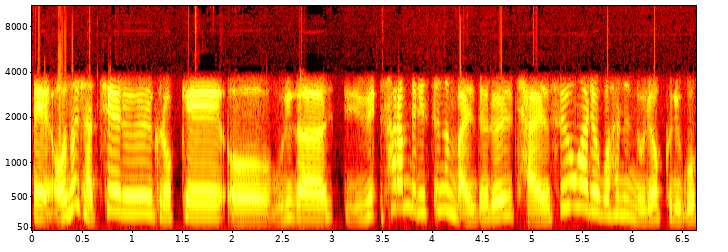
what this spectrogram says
네, 언어 자체를 그렇게 어 우리가 사람들이 쓰는 말들을 잘 수용하려고 하는 노력 그리고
